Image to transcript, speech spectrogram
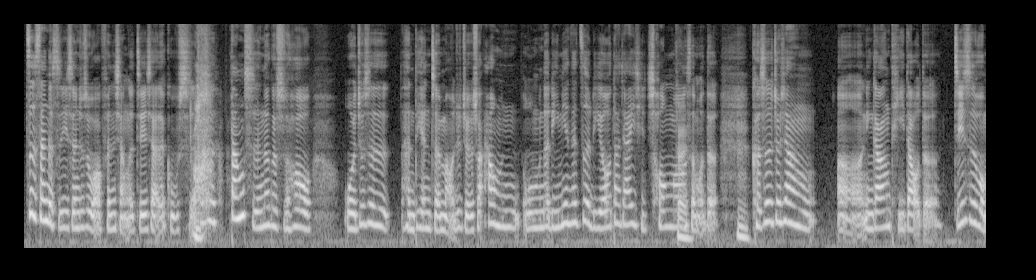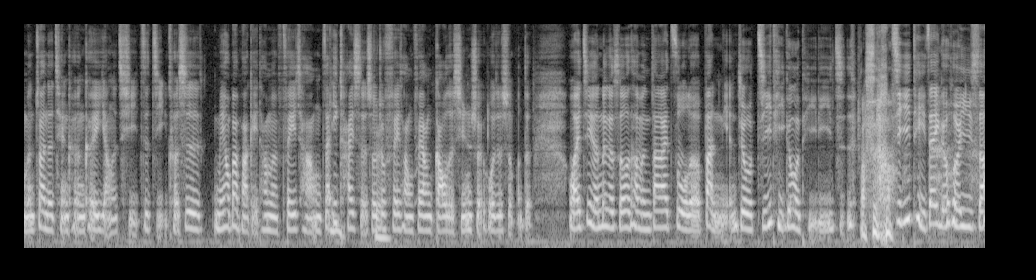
这三个实习生就是我要分享的接下来的故事，就是当时那个时候，我就是很天真嘛，我就觉得说啊，我们我们的理念在这里哦，大家一起冲哦什么的。嗯。可是就像呃，您刚刚提到的。即使我们赚的钱可能可以养得起自己，可是没有办法给他们非常在一开始的时候就非常非常高的薪水或者什么的。我还记得那个时候，他们大概做了半年就集体跟我提离职啊，是啊，集体在一个会议上，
